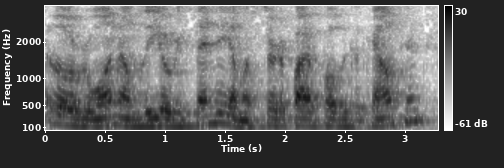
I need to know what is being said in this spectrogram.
Hello everyone, I'm Leo Resende. I'm a certified public accountant.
